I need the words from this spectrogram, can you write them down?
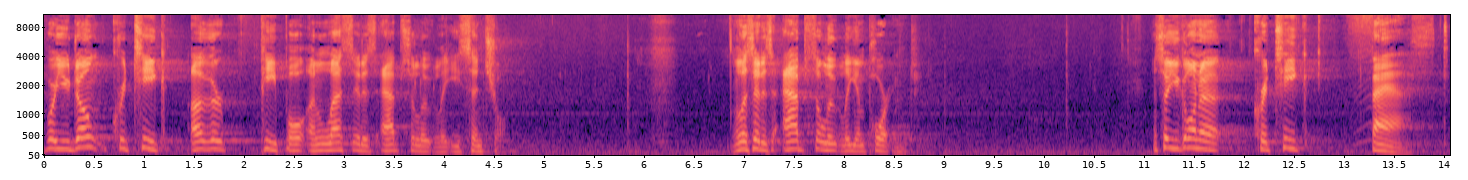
where you don't critique other people unless it is absolutely essential, unless it is absolutely important. And so you're going to critique fast.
